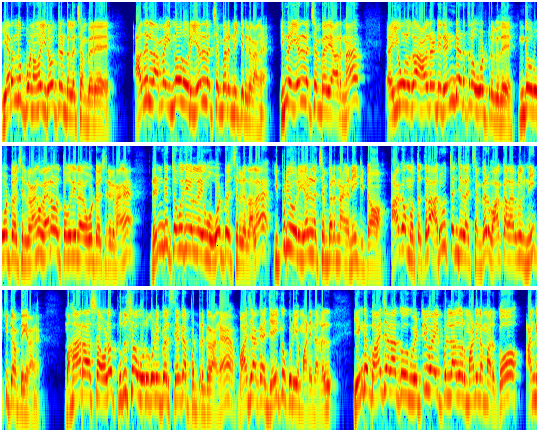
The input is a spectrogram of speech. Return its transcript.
இறந்து போனவங்க இருபத்தி ரெண்டு லட்சம் பேர். அது இல்லாம இன்னொரு ஒரு ஏழு லட்சம் பேர் நிக்கிறாங்க இந்த ஏழு லட்சம் பேர் யாருன்னா இவங்களுக்கு ஆல்ரெடி ரெண்டு இடத்துல ஓட்டு இருக்குது. இங்க ஒரு ஓட்டு வச்சிருக்காங்க வேற ஒரு தொகுதியில ஓட்டு வச்சிருக்காங்க ரெண்டு தொகுதிகளில் இவங்க ஓட்டு வச்சிருக்கதால இப்படி ஒரு ஏழு லட்சம் பேர் நாங்க நீக்கிட்டோம். ஆக மொத்தத்துல அறுபத்தஞ்சு லட்சம் பேர் வாக்காளர்கள் நீக்கிட்டோம் அப்படிங்கிறாங்க. மகாராஷ்டிராவில் புதுசா ஒரு கோடி பேர் சேர்க்கப்பட்டிருக்கிறாங்க. பாஜக ஜெயிக்கக்கூடிய மாநிலங்கள். எங்க பாஜகவுக்கு வெற்றி வாய்ப்பு இல்லாத ஒரு மாநிலமா இருக்கோ அங்க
